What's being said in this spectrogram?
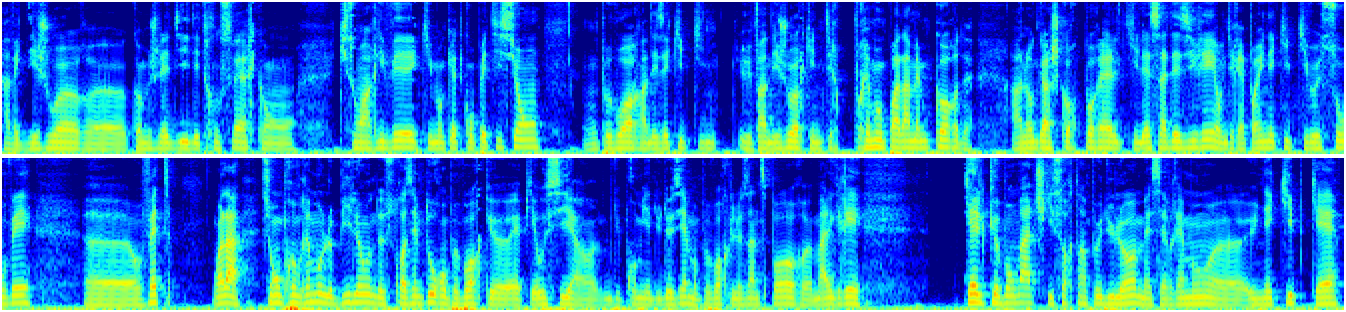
avec des joueurs, euh, comme je l'ai dit, des transferts qui, sont arrivés, qui manquaient de compétition. On peut voir des équipes qui, enfin des joueurs qui ne tirent vraiment pas la même corde, un langage corporel qui laisse à désirer. On dirait pas une équipe qui veut sauver. Euh, en fait, voilà, si on prend vraiment le bilan de ce troisième tour, on peut voir que, et puis aussi hein, du premier et du deuxième, on peut voir que le Sport, euh, malgré quelques bons matchs qui sortent un peu du lot, mais c'est vraiment une équipe qui est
